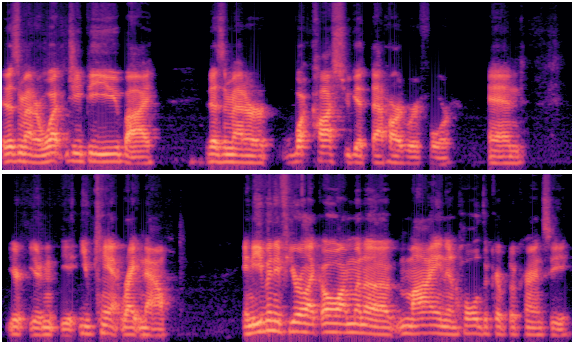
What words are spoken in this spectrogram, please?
It doesn't matter what GPU you buy. It doesn't matter what cost you get that hardware for, and you're, you're you can't right now. And even if you're like, oh, I'm gonna mine and hold the cryptocurrency,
